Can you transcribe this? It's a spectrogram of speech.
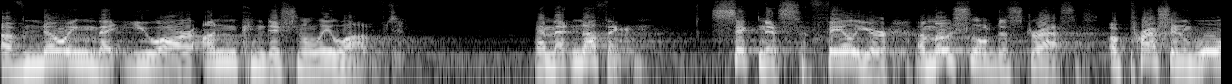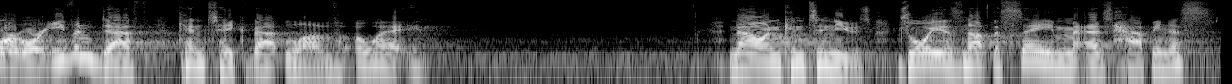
of knowing that you are unconditionally loved and that nothing, sickness, failure, emotional distress, oppression, war, or even death can take that love away. Nouwen continues Joy is not the same as happiness.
